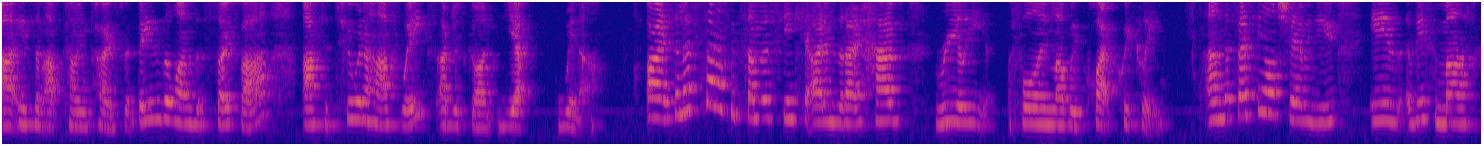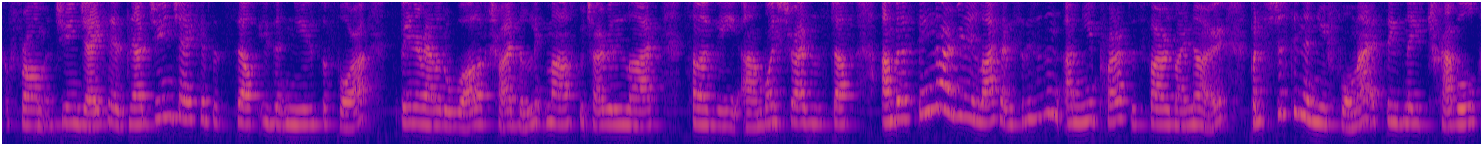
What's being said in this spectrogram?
uh, in some upcoming posts. But these are the ones that so far, after two and a half weeks, I've just gone, yep, winner. All right, so let's start off with some of the skincare items that I have really fallen in love with quite quickly. Um, the first thing I'll share with you is this mask from June Jacobs. Now June Jacobs itself isn't new to Sephora. It's been around a little while. I've tried the lip mask, which I really like, some of the um, moisturizing stuff. Um, but the thing that I really like about this, so this isn't a new product as far as I know, but it's just in a new format. It's these, these travel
